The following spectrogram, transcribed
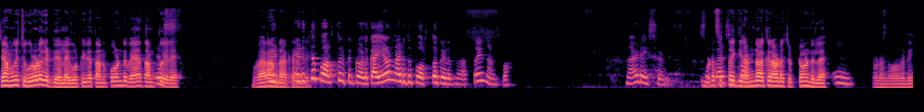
ചേ നമുക്ക് ചൂടോടെ കിട്ടിയല്ലേ? ഊട്ടിയിലെ തണുപ്പ് കൊണ്ട് വേഗം തണുത്തു പോയില്ലേ? വേറെ എടുത്ത് പുറത്ത് ഇട്ടിക്കോളൂ. കൈ കൊണ്ട് എടുത്ത് പുറത്തൊക്കെ എടുത്തു അത്രയും തണുപ്പാ. ഇവിടെ സെറ്റാക്കി. രണ്ടാൾക്കാർ അവിടെ ചുട്ടോണ്ടില്ലേ. ഇവിടെ ഉണ്ട് ഓൾറെഡി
